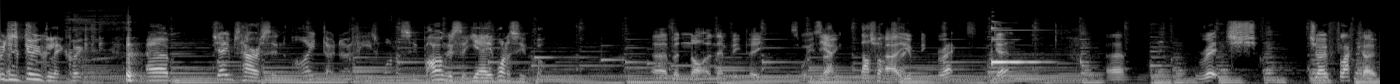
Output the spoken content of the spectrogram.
me just Google it quickly. Um, James Harrison. I don't know if he's won a Super. I'm going to say yeah, he's won a Super Bowl. uh, but not an MVP. That's what you're Yeah, saying. that's what I'm Uh, saying. you'd be correct. Yeah. Um, Rich, Joe Flacco.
